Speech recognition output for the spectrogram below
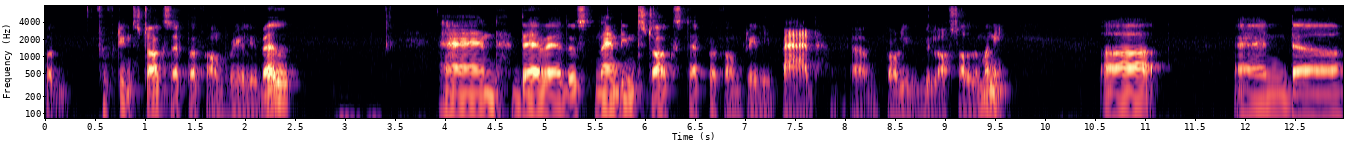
but 15 stocks that performed really well. And there were those 19 stocks that performed really bad. Um, probably we lost all the money. Uh, and uh,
